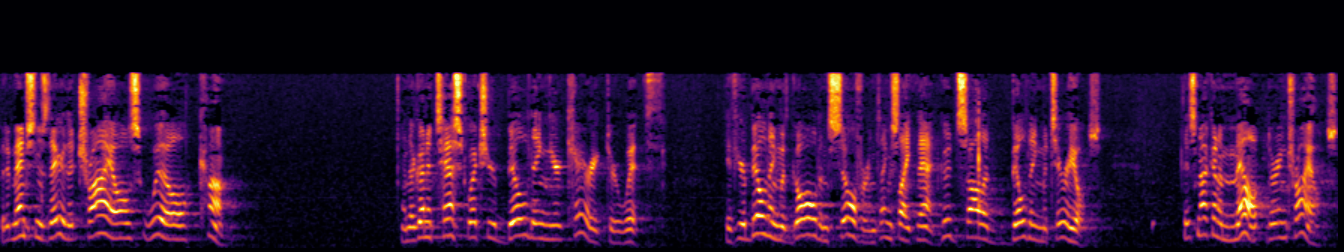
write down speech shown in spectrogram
But it mentions there that trials will come. And they're going to test what you're building your character with. If you're building with gold and silver and things like that, good solid building materials, it's not going to melt during trials.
